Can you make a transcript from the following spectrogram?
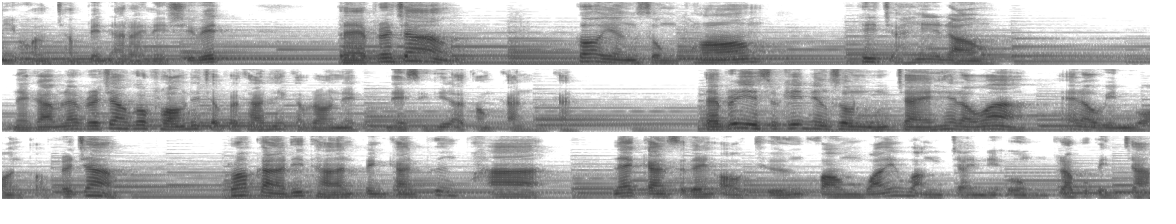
มีความจำเป็นอะไรในชีวิต แต่พระเจ้าก็ยังทรงพร้อมที่จะให้เรานะครับและพระเจ้าก็พร้อมที่จะประทานให้กับเราในในสิ่งที่เราต้องการเหมือนกัน แต่พระเยซูคริสต์ยังทรงหนุนใจให้เราว่าให้เราวินวอนต่อพระเจ้า เพราะการอธิษฐานเป็นการพึ่งพา และการแสดงออกถึงความไว้วางใจในองค์พระผู้เป็นเจ้า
